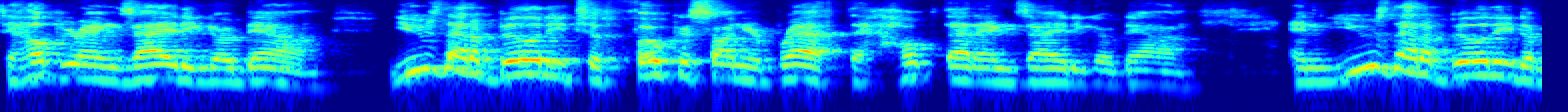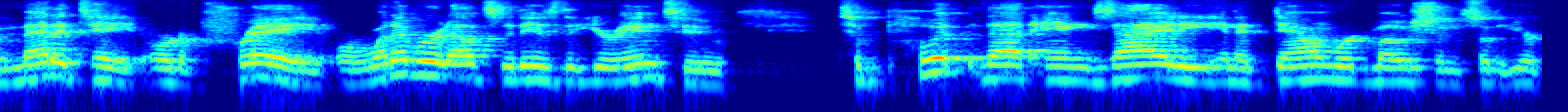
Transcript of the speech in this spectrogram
to help your anxiety go down. Use that ability to focus on your breath to help that anxiety go down and use that ability to meditate or to pray or whatever else it is that you're into to put that anxiety in a downward motion so that your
